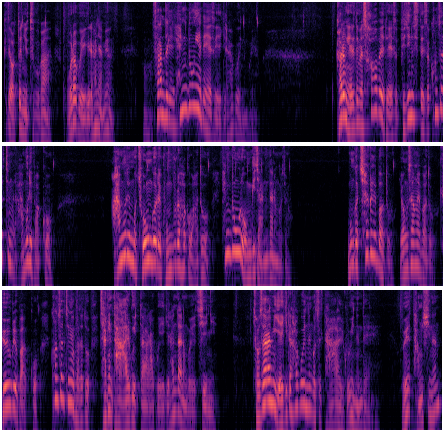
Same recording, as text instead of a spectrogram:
그때 어떤 유튜브가 뭐라고 얘기를 하냐면 어, 사람들이 행동에 대해서 얘기를 하고 있는 거예요. 가령 예를 들면 사업에 대해서 비즈니스에 대해서 컨설팅을 아무리 받고 아무리 뭐 좋은 거를 공부를 하고 와도 행동으로 옮기지 않는다는 거죠. 뭔가 책을 봐도 영상을 봐도 교육을 받고 컨설팅을 받아도 자기는 다 알고 있다라고 얘기를 한다는 거예요 지인이 저 사람이 얘기를 하고 있는 것을 다 알고 있는데 왜 당신은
